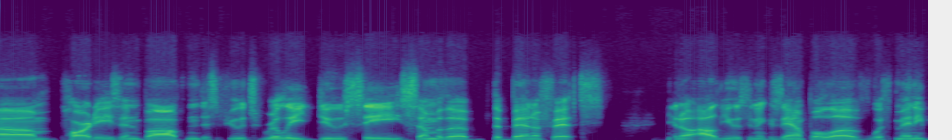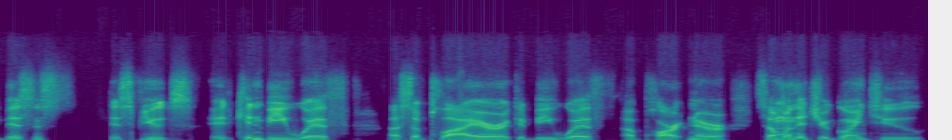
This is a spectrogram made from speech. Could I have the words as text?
um, parties involved in disputes really do see some of the, the benefits. You know, I'll use an example of with many business disputes, it can be with a supplier, it could be with a partner, someone that you're going to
